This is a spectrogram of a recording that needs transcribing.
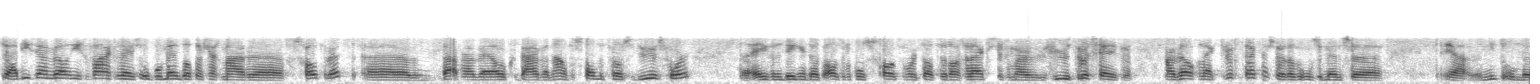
Ja, die zijn wel in gevaar geweest op het moment dat er zeg maar uh, geschoten werd. Daar hebben wij ook daar hebben we een aantal standaard procedures voor. Een van de dingen dat als er op ons geschoten wordt, dat we dan gelijk zeg maar vuur teruggeven, maar wel gelijk terugtrekken, zodat onze mensen ja, niet onder,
